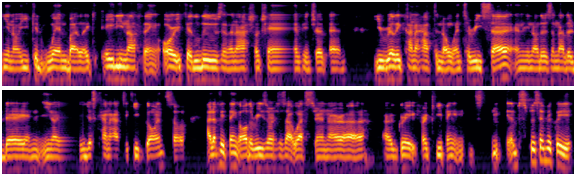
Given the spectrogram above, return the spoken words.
you know you could win by like 80 nothing or you could lose in the national championship and you really kind of have to know when to reset and you know there's another day and you know you just kind of have to keep going. So i definitely think all the resources at western are uh, are great for keeping specifically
